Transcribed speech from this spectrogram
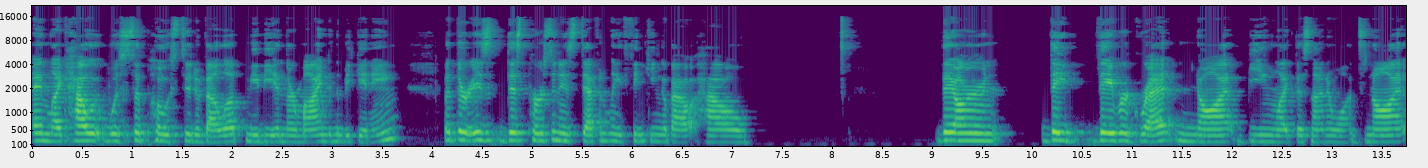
and like how it was supposed to develop maybe in their mind in the beginning but there is this person is definitely thinking about how they aren't they they regret not being like this nine of wands not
